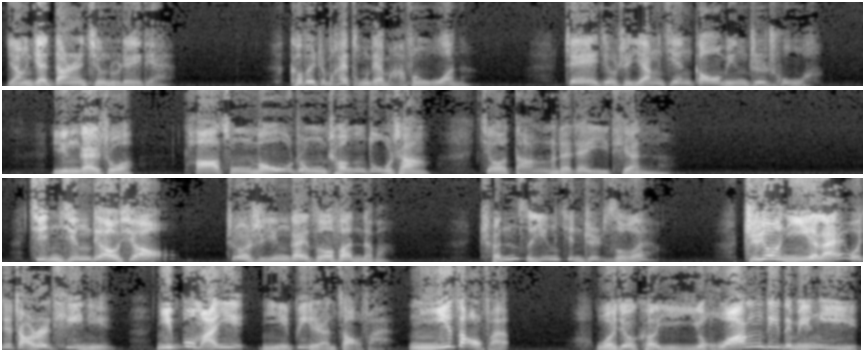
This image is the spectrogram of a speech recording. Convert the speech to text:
杨坚当然清楚这一点，可为什么还捅这马蜂窝呢？这就是杨坚高明之处啊！应该说，他从某种程度上就等着这一天了。进京吊孝，这是应该责分的吧？臣子应尽之责呀！只要你一来，我就找人替你。你不满意，你必然造反。你一造反，我就可以以皇帝的名义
